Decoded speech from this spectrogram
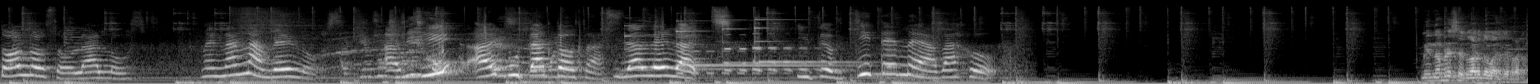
son los solalos. Vengan a verlos. Aquí hay putatosas, dale likes. Y se quiten de abajo. Mi nombre es Eduardo Valderrama.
